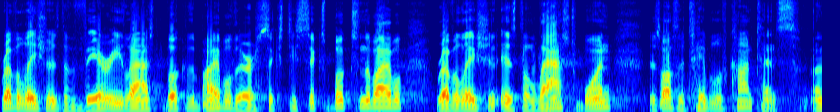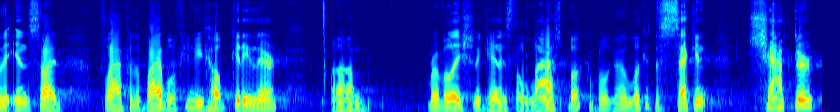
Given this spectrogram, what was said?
Revelation is the very last book of the Bible. There are 66 books in the Bible. Revelation is the last one. There's also a table of contents on the inside flap of the Bible if you need help getting there. Um, Revelation, again, is the last book. We're going to look at the second chapter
